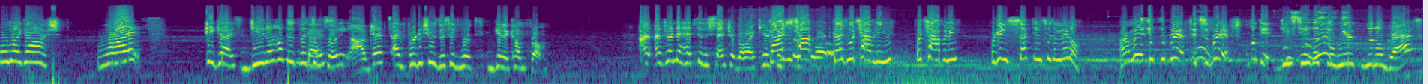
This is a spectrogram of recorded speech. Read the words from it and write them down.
oh my gosh. What? Hey guys, do you know how there's been some floating objects? I'm pretty sure this is where it's gonna come from. I, I'm trying to head to the center, but I can't. Guys, so guys, what's happening? What's happening? We're getting sucked into the middle, aren't we? It's a rift. It's a oh. rift. Look it. Do you It's see like the weird little grass?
